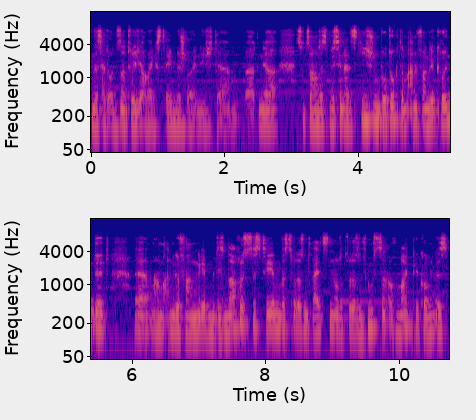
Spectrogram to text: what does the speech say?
Und das hat uns natürlich auch extrem beschleunigt. Wir hatten ja sozusagen das ein bisschen als Nischenprodukt am Anfang gegründet, haben angefangen eben mit diesem Nachrüstsystem, was 2013 oder 2015 auf den Markt gekommen ist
